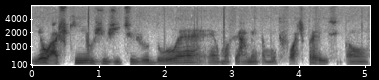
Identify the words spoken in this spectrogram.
E eu acho que o jiu-jitsu e o judô é, é uma ferramenta muito forte para isso. Então,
